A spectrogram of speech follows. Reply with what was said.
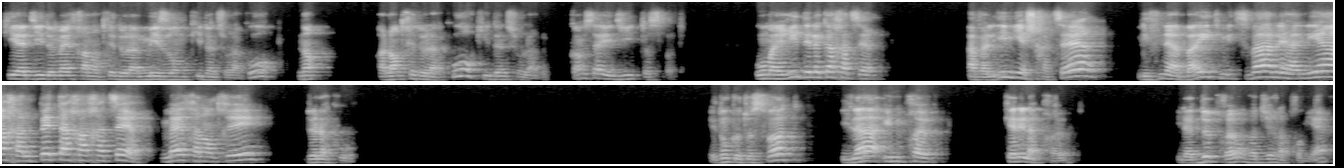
qui a dit de mettre à l'entrée de la maison qui donne sur la cour, non, à l'entrée de la cour qui donne sur la rue. Comme ça, il dit Tosfot. Umayri deleka chatzer. Aval im yesh lifne abayit mitzvah lehaniach al petach. Mettre à l'entrée de la cour. Et donc, le Tosfot, il a une preuve. Quelle est la preuve? Il a deux preuves, on va dire la première.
